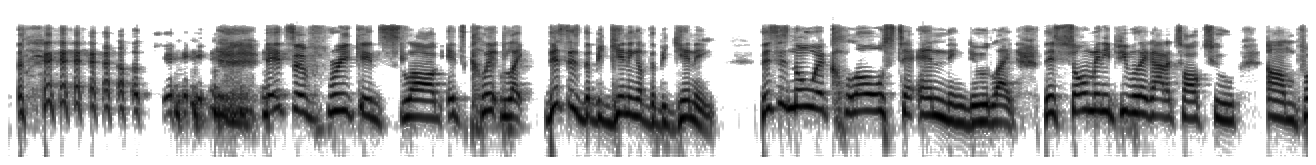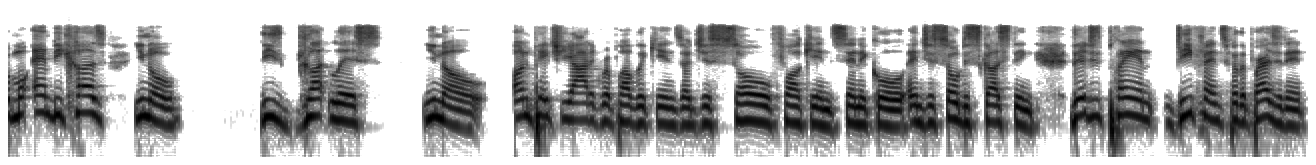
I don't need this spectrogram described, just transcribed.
okay. It's a freaking slog. It's clear like this is the beginning of the beginning. This is nowhere close to ending, dude. Like, there's so many people they got to talk to. Um, for more, and because you know, these gutless, you know, unpatriotic Republicans are just so fucking cynical and just so disgusting. They're just playing defense for the president,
